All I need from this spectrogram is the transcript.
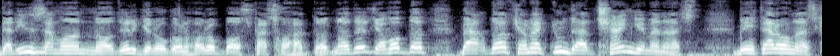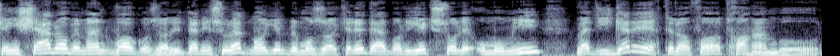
در این زمان نادر گروگانها را بازپس خواهد داد. نادر جواب داد بغداد کمکنون در چنگ من است. بهتر آن است که این شهر را به من واگذارید. در این صورت مایل به مذاکره درباره یک صلح عمومی و دیگر اختلافات خواهم بود.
